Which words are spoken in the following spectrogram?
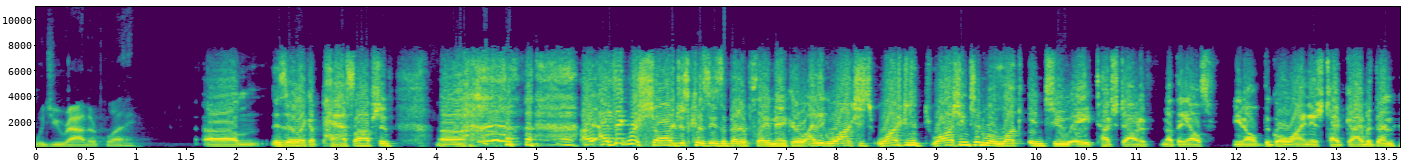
would you rather play? Um, is there like a pass option? Uh, I, I think Rashard just because he's a better playmaker. I think Washington, Washington, Washington will luck into a touchdown if nothing else. You know, the goal line ish type guy. But then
